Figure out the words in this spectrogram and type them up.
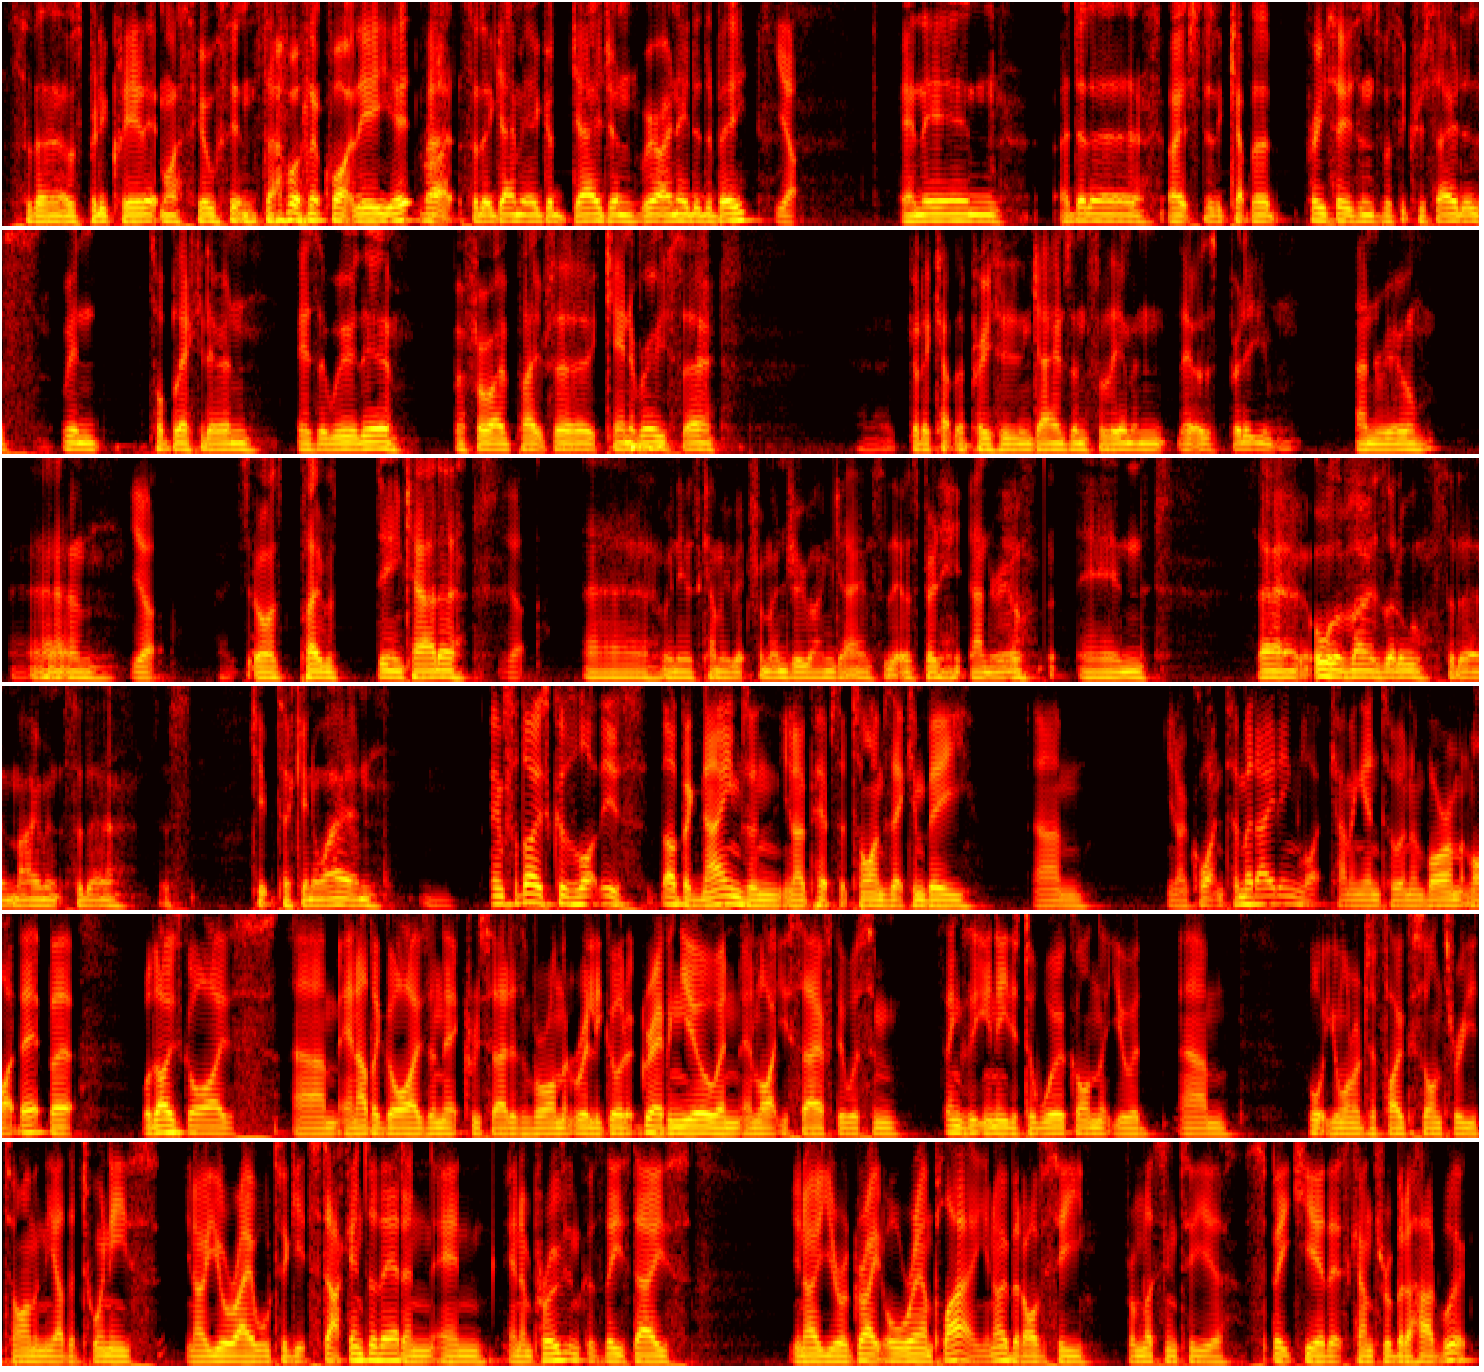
sort of it was pretty clear that my skill set and stuff wasn't quite there yet, but Right. sort of gave me a good gauge on where I needed to be. yeah, And then I did a I actually did a couple of pre seasons with the Crusaders when Todd Blackadder and Ezra were there before I played for Canterbury. So got a couple of preseason games in for them, and that was pretty unreal. Um, yeah, I was played with Dan Carter yeah, uh, when he was coming back from injury one game, so that was pretty unreal. And so all of those little sort of moments sort of just kept ticking away, and and for those because like there's they're big names and you know perhaps at times that can be um, you know quite intimidating like coming into an environment like that but were those guys um, and other guys in that crusaders environment really good at grabbing you and, and like you say if there were some things that you needed to work on that you had um, thought you wanted to focus on through your time in the other 20s you know you were able to get stuck into that and, and, and improve them because these days you know you're a great all-round player you know but obviously from listening to you speak here that's come through a bit of hard work.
